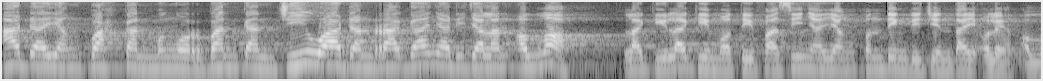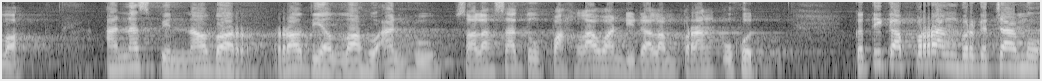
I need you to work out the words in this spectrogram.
Ada yang bahkan mengorbankan jiwa dan raganya di jalan Allah lagi-lagi motivasinya yang penting dicintai oleh Allah. Anas bin Nadar radhiyallahu anhu, salah satu pahlawan di dalam perang Uhud. Ketika perang berkecamuk,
